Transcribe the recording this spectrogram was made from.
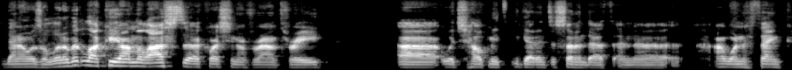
then I was a little bit lucky on the last uh, question of round three, which helped me get into sudden death. And I want to thank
